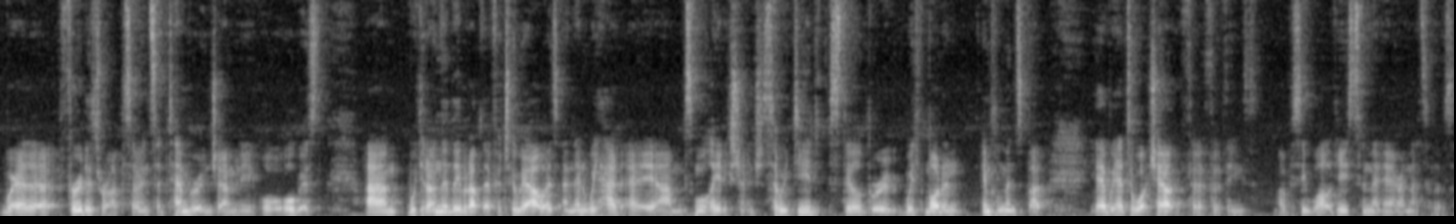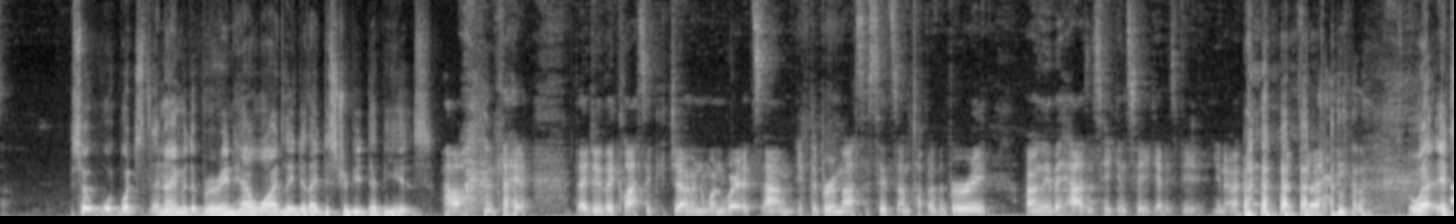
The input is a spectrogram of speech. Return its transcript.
where the fruit is ripe, so in September in Germany or August, um, we could only leave it up there for two hours, and then we had a um, small heat exchange. So we did still brew with modern implements, but yeah, we had to watch out for, for things. Obviously, wild yeast in the air and that sort of stuff. So, what's the name of the brewery, and how widely do they distribute their beers? Oh, they they do the classic German one where it's um, if the brewmaster sits on top of the brewery, only the houses he can see get his beer. You know. That's the, Well, it's,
